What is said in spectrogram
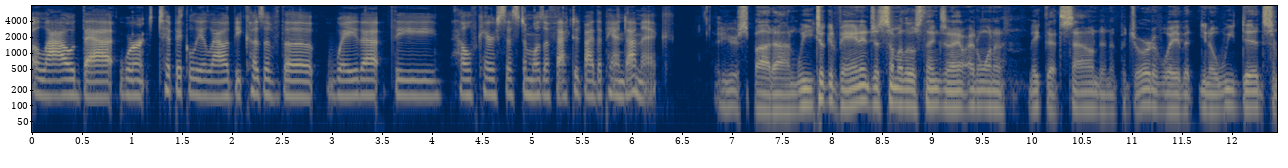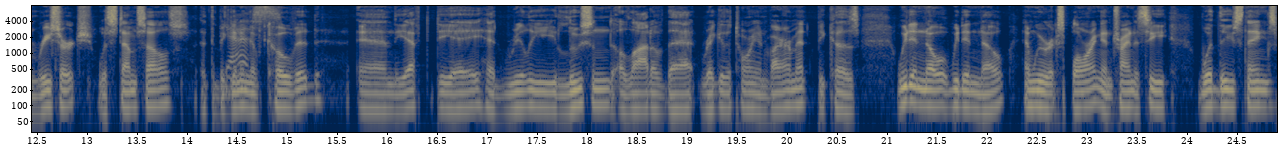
allowed that weren't typically allowed because of the way that the healthcare system was affected by the pandemic. You're spot on. We took advantage of some of those things, and I, I don't want to make that sound in a pejorative way, but you know, we did some research with stem cells at the beginning Yes. of COVID, and the FDA had really loosened a lot of that regulatory environment because we didn't know what we didn't know, and we were exploring and trying to see would these things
